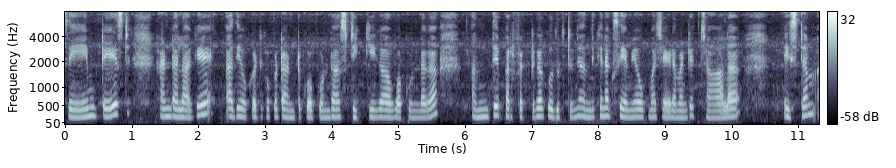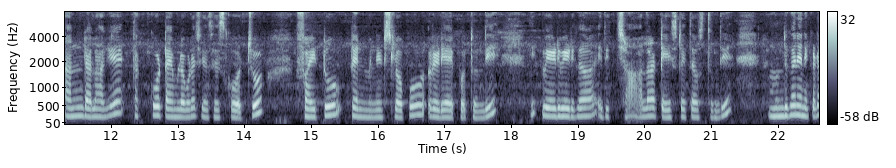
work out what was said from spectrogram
సేమ్ టేస్ట్ అండ్ అలాగే అది ఒకటికొకటి అంటుకోకుండా స్టిక్కీగా అవ్వకుండా అంతే పర్ఫెక్ట్గా కుదురుతుంది. అందుకే నాకు సేమియా ఉప్మా చేయడం అంటే చాలా ఇష్టం. అండ్ అలాగే తక్కువ టైంలో కూడా చేసేసుకోవచ్చు. ఫైవ్ టు టెన్ మినిట్స్ లోపు రెడీ అయిపోతుంది. వేడివేడిగా ఇది చాలా టేస్ట్ అయితే వస్తుంది. ముందుగా నేను ఇక్కడ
